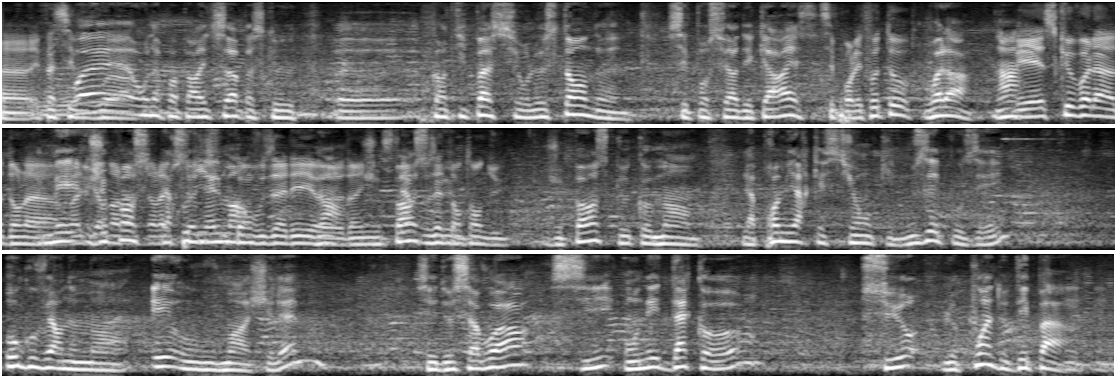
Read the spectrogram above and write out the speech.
euh, on n'a pas parlé de ça parce que euh, quand il passe sur le stand, c'est pour se faire des caresses. C'est pour les photos. Voilà. Hein. Mais est-ce que voilà dans la Mais je pense personnellement quand vous allez euh, dans une ministère, vous êtes entendu Je pense que comment la première question qui nous est posée au gouvernement et au mouvement HLM, c'est de savoir si on est d'accord sur le point de départ. Mm, mm.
